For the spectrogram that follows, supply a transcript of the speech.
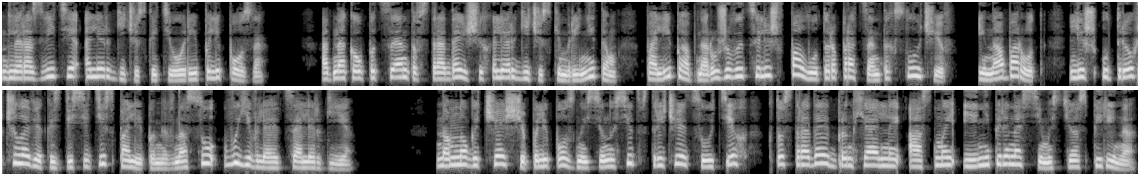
для развития аллергической теории полипоза. Однако у пациентов, страдающих аллергическим ринитом, полипы обнаруживаются лишь в полутора процентах случаев, и наоборот, лишь у трех человек из десяти с полипами в носу выявляется аллергия. Намного чаще полипозный синусит встречается у тех, кто страдает бронхиальной астмой и непереносимостью аспирина,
